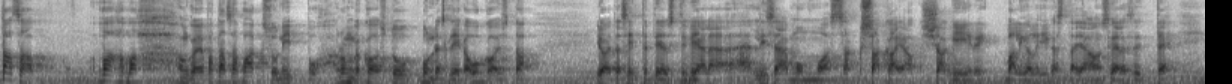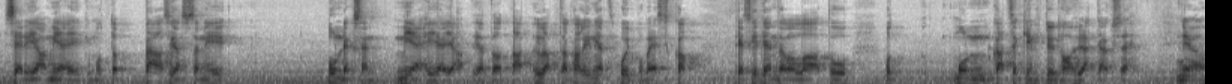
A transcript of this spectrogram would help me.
Tasa vahva, onko jopa tasa paksu nippu. Runko koostuu Bundesliga-ukoista, joita sitten tietysti vielä lisää muun muassa Xhaka ja Shagiri valioliigasta ja on siellä sitten seriaa miehiäkin, mutta pääasiassa niin Bundeksen miehiä ja, ja tota, hyvät takalinjat, huippuveska, keskikentällä on laatuu, mutta mun katse kiinnittyy tuohon hyökkäykseen. Joo.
